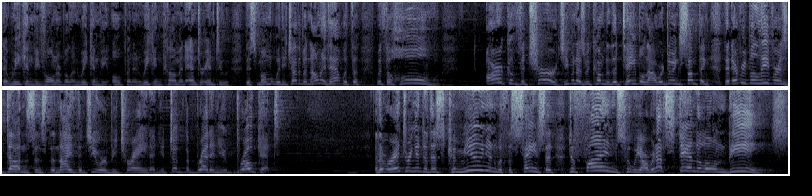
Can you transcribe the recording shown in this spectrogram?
That we can be vulnerable and we can be open and we can come and enter into this moment with each other. But not only that, with the with the whole arc of the church, even as we come to the table now, we're doing something that every believer has done since the night that you were betrayed and you took the bread and you broke it. And that we're entering into this communion with the saints that defines who we are. We're not standalone beings,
